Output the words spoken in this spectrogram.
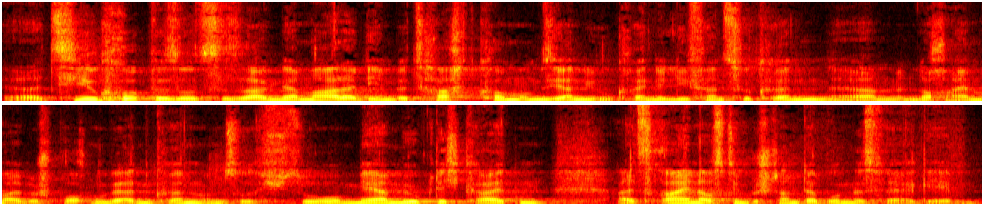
äh, Zielgruppe sozusagen der Maler, die in Betracht kommen, um sie an die Ukraine liefern zu können, ähm, noch einmal besprochen werden können und sich so mehr Möglichkeiten als rein aus dem Bestand der Bundeswehr ergeben.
